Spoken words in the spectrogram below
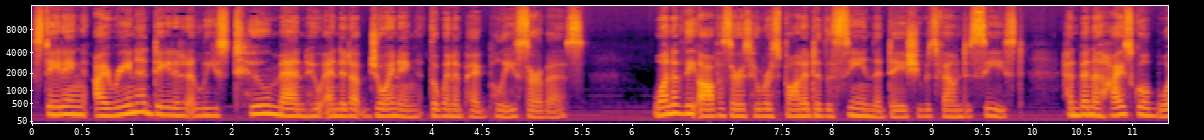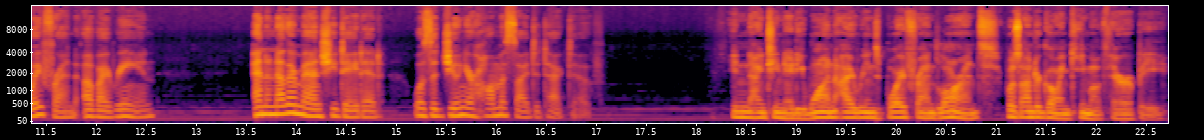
stating Irene had dated at least two men who ended up joining the Winnipeg Police Service. One of the officers who responded to the scene the day she was found deceased had been a high school boyfriend of Irene, and another man she dated was a junior homicide detective. In 1981, Irene's boyfriend, Lawrence, was undergoing chemotherapy.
